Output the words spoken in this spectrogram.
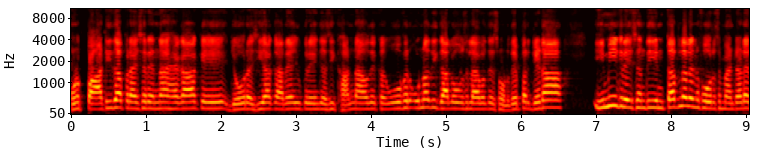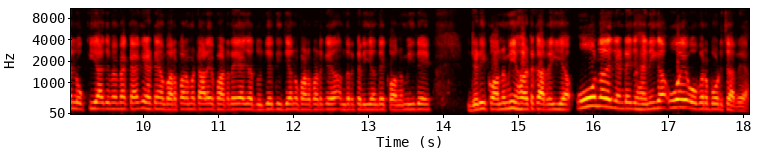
ਹੁਣ ਪਾਰਟੀ ਦਾ ਪ੍ਰੈਸ਼ਰ ਇੰਨਾ ਹੈਗਾ ਕਿ ਜੋ ਰਸ਼ੀਆ ਕਰ ਰਿਹਾ ਯੂਕਰੇਨ 'ਚ ਅਸੀਂ ਖੜਨਾ ਉਹਦੇ ਉਹ ਫਿਰ ਉਹਨਾਂ ਦੀ ਗੱਲ ਉਸ ਲੈਵਲ ਤੇ ਸੁਣਦੇ। ਪਰ ਜਿਹੜਾ ਇਮੀਗ੍ਰੇਸ਼ਨ ਦੀ ਇੰਟਰਨਲ ਇਨਫੋਰਸਮੈਂਟ ਜਿਹੜੇ ਲੋਕੀ ਆ ਜਿਵੇਂ ਮੈਂ ਕਹਿ ਕੇ ਹਟਿਆ ਵਰ ਪਰਮਿਟ ਵਾਲੇ ਫੜ ਰਹੇ ਆ ਜਾਂ ਦੂਜੇ ਤੀਜਿਆਂ ਨੂੰ ਫੜ ਫੜ ਕੇ ਅੰਦਰ ਕਰੀ ਜਾਂਦੇ ਇਕਨੋਮੀ ਦੇ ਜਿਹੜੀ ਇਕਨੋਮੀ ਹਰਟ ਕਰ ਰਹੀ ਆ ਉਹ ਉਹਨਾਂ ਦੇ ਏਜੰਡੇ 'ਚ ਹੈ ਨਹੀਂਗਾ ਉਹ ਇਹ ਓਵਰਬੋਰਡ ਚੱਲ ਰਿਹਾ।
